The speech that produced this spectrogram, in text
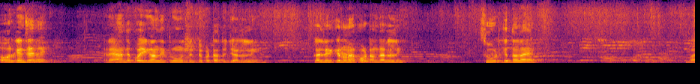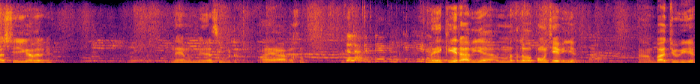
ਔਰਗੰਜੇ ਦੇ ਰਹਿਣ ਦੇ ਕੋਈ ਗੱਲ ਨਹੀਂ ਤੂੰ ਦੁਪੱਟਾ ਦੂਜਾ ਲੈ ਲਈ। ਕੱਲ ਨਹੀਂ ਕਰਾਉਣਾ ਕਾਟਨ ਦਾ ਲੈ ਲਈ। ਸੂਟ ਕਿਦਾਂ ਦਾ ਹੈ? ਬਸ ਠੀਕ ਆ ਫਿਰ। ਕੇ ਨੇ ਮੰਮੀ ਦਾ ਸੂਟ। ਆਇਆ ਆ ਵੇਖੋ। ਗਲਾ ਕੱਢਿਆ ਕਿ ਲੱਗੇ ਘੇਰਾ? ਨਹੀਂ ਘੇਰਾ ਵੀ ਆ ਮਤਲਬ ਪਹੁੰਚੇ ਵੀ ਆ। ਹਾਂ ਬਾਜੂ ਵੀ ਆ।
